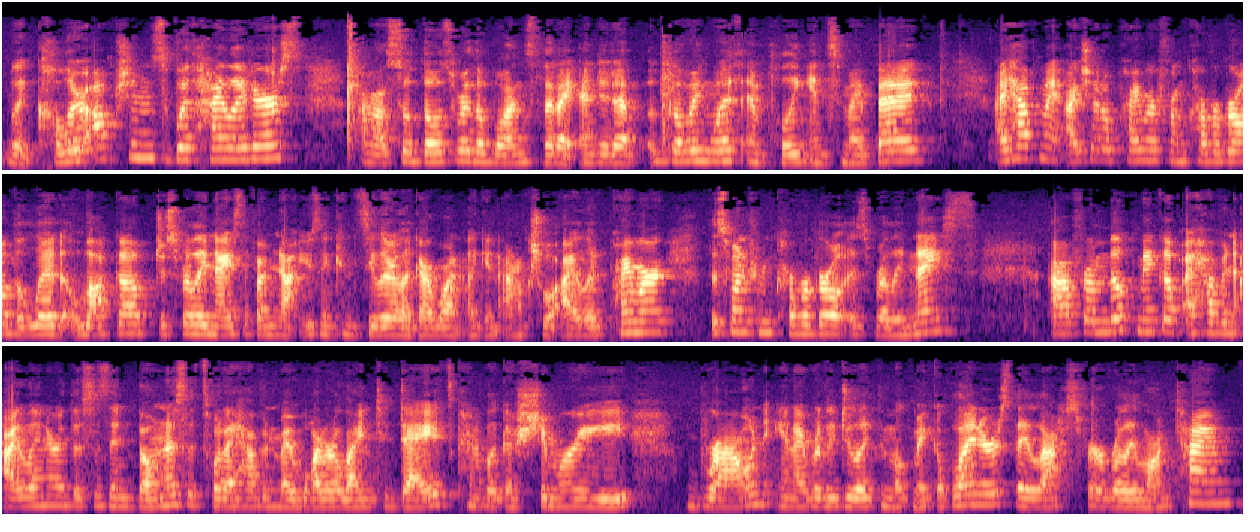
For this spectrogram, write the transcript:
like color options with highlighters. Uh, so those were the ones that I ended up going with and pulling into my bag. I have my eyeshadow primer from CoverGirl, the lid lockup, just really nice if I'm not using concealer, like I want like an actual eyelid primer. This one from CoverGirl is really nice. Uh, from Milk Makeup, I have an eyeliner. This is in Bonus. It's what I have in my waterline today. It's kind of like a shimmery brown, and I really do like the Milk Makeup liners. They last for a really long time.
